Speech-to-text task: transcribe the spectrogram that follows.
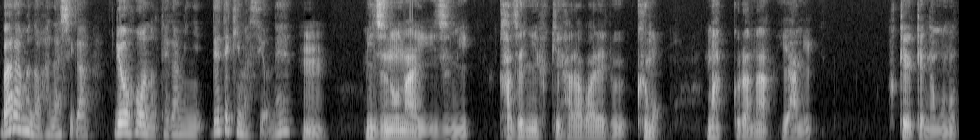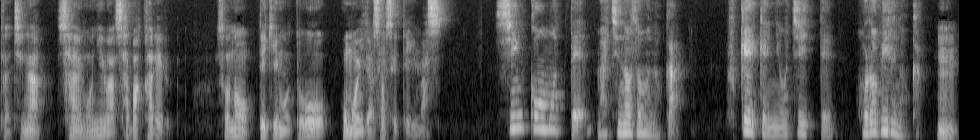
バラムの話が両方の手紙に出てきますよね。うん。水のない泉、風に吹き払われる雲、真っ暗な闇。不経験な者たちが最後には裁かれる。その出来事を思い出させています。信仰を持って待ち望むのか、不経験に陥って滅びるのか。うん。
